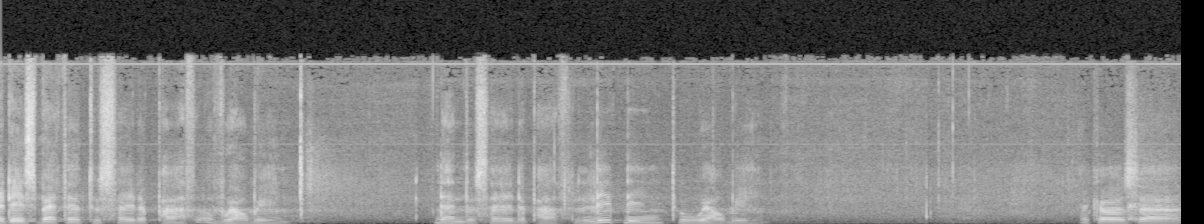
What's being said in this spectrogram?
It is better to say the path of well-being than to say the path leading to well-being. Because uh,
